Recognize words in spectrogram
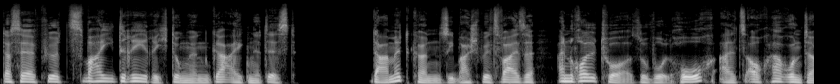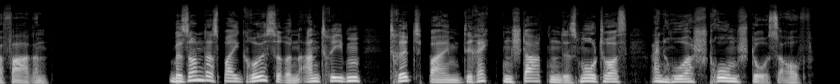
dass er für zwei Drehrichtungen geeignet ist. Damit können Sie beispielsweise ein Rolltor sowohl hoch als auch herunterfahren. Besonders bei größeren Antrieben tritt beim direkten Starten des Motors ein hoher Stromstoß auf.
